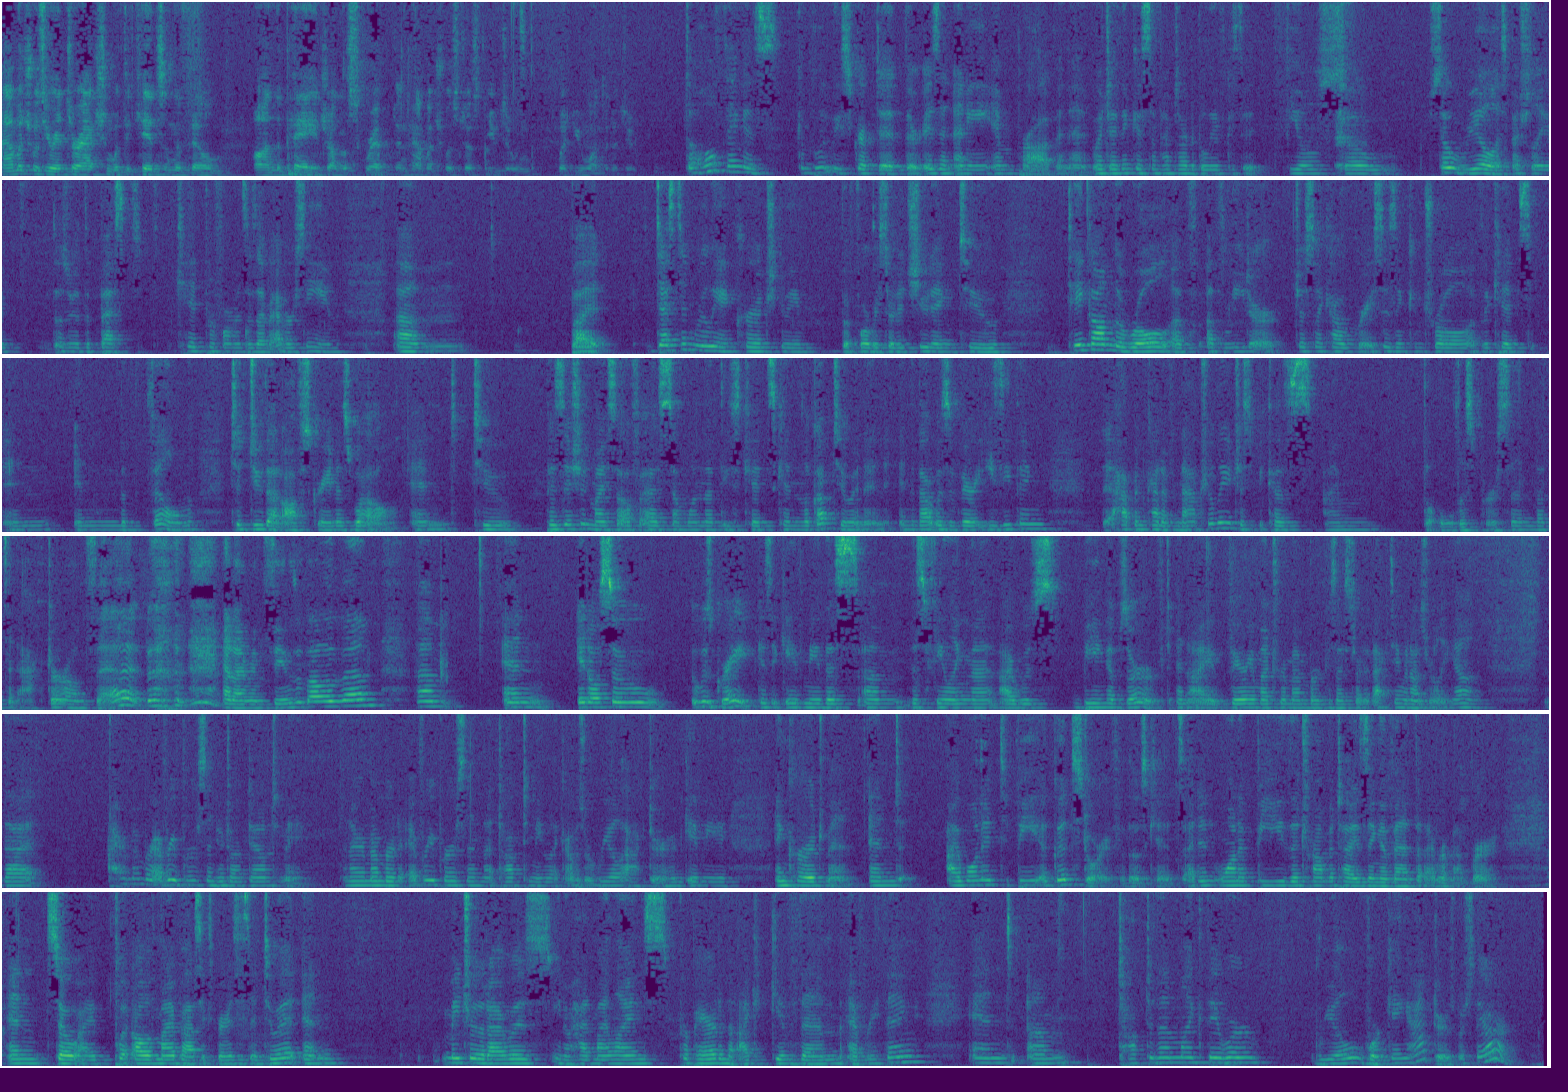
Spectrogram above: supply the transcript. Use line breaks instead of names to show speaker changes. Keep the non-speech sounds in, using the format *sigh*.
How much was your interaction with the kids in the film on the page, on the script, and how much was just you doing what you wanted to do?
The whole thing is completely scripted. There isn't any improv in it, which I think is sometimes hard to believe because it feels so so real. Especially those are the best kid performances I've ever seen. Um, but Destin really encouraged me before we started shooting to take on the role of, of leader, just like how Grace is in control of the kids in in the film, to do that off screen as well, and to position myself as someone that these kids can look up to, and, and, and that was a very easy thing that happened kind of naturally, just because I'm the oldest person that's an actor on set, *laughs* and I'm in scenes with all of them, um, and it also it was great because it gave me this um, this feeling that I was being observed, and I very much remember because I started acting when I was really young that I remember every person who talked down to me, and I remembered every person that talked to me like I was a real actor and gave me encouragement, and I wanted to be a good story for those kids. I didn't want to be the traumatizing event that I remember, and so I put all of my past experiences into it and made sure that I was, you know, had my lines prepared and that I could give them everything and um, talk to them like they were real working actors, which they are.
